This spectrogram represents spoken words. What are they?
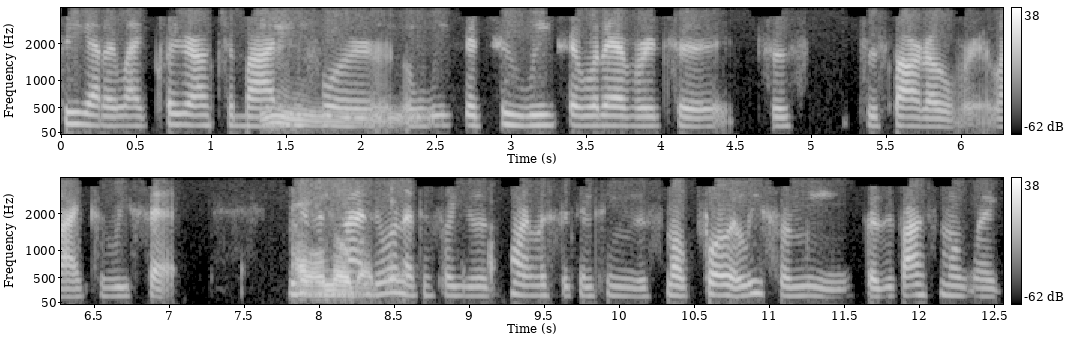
So you gotta like clear out your body for a Mm. week or two weeks or whatever to to to start over, like to reset. Because don't it's not doing that. nothing for you. It's pointless to continue to smoke for at least for me. Because if I smoke like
